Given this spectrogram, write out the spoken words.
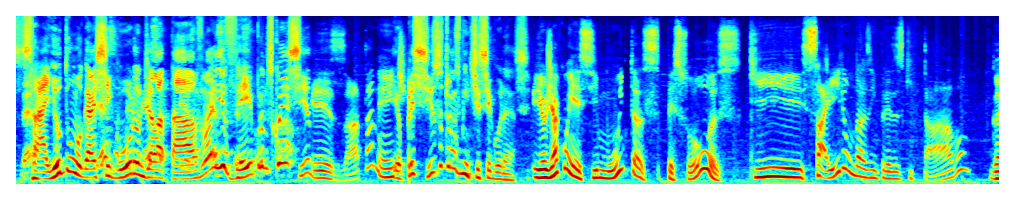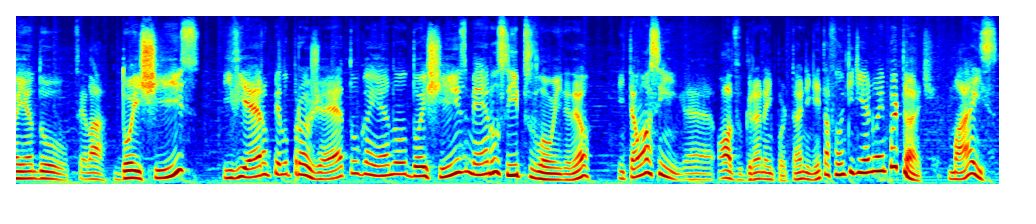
Saiu de um lugar seguro onde ela tava e veio para um desconhecido. Exatamente. Eu preciso transmitir segurança. E eu já conheci muitas pessoas que saíram das empresas que estavam ganhando, sei lá, 2x e vieram pelo projeto ganhando 2x menos y, entendeu? Então, assim, é, óbvio, grana é importante, ninguém tá falando que dinheiro não é importante. Mas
